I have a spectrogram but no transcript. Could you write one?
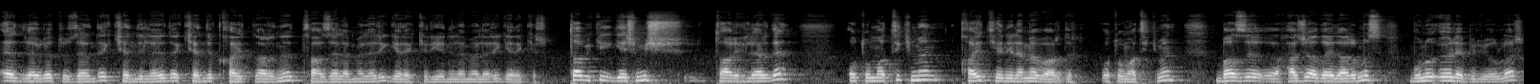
E-Devlet üzerinde kendileri de kendi kayıtlarını tazelemeleri gerekir, yenilemeleri gerekir. Tabii ki geçmiş tarihlerde otomatikmen kayıt yenileme vardı. Otomatikmen. Bazı e, hacı adaylarımız bunu öyle biliyorlar.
